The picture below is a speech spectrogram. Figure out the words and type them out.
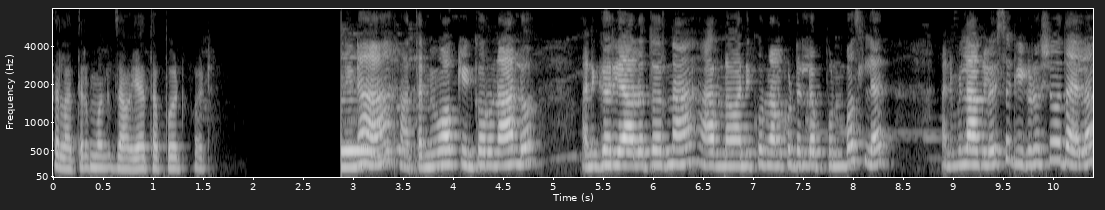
चला तर मग जाऊया आता पटपट. आणि ना आता मी वॉकिंग करून आलो. आणि घरी आलो तर ना अर्णव आणि कुणाल कुठे लपून बसल्यात. आणि मी लागलोय सगळीकडे शोधायला.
